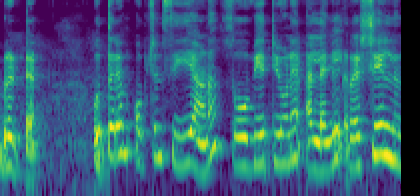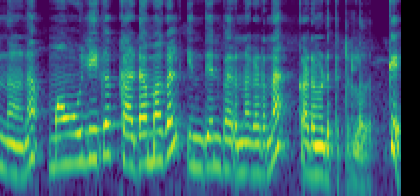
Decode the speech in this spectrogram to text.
Britain. ഉത്തരം ഓപ്ഷൻ സി ആണ്. സോവിയറ്റ് യൂണിയൻ അല്ലെങ്കിൽ റഷ്യയിൽ നിന്നാണ് മൗലിക കടമകൾ ഇന്ത്യൻ ഭരണഘടന കടമെടുത്തിട്ടുള്ളത്. ഓക്കെ.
